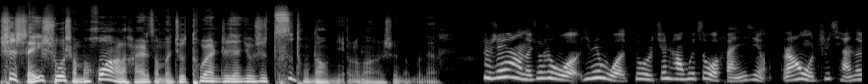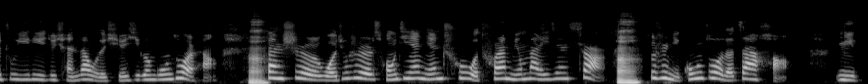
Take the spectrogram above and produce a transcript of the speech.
是谁说什么话了，还是怎么就突然之间就是刺痛到你了吗？是怎么的？是这样的，就是我，因为我就是经常会自我反省，然后我之前的注意力就全在我的学习跟工作上，啊但是我就是从今年年初，我突然明白了一件事儿，啊就是你工作的再好，你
